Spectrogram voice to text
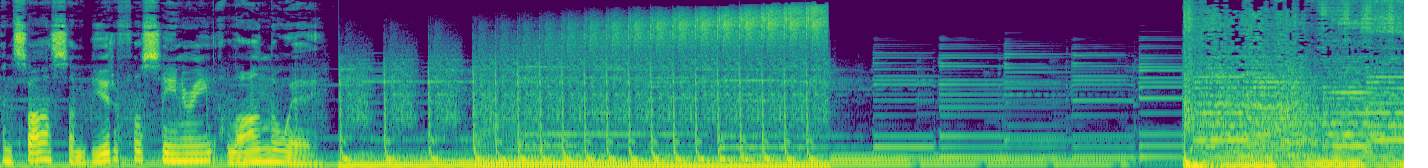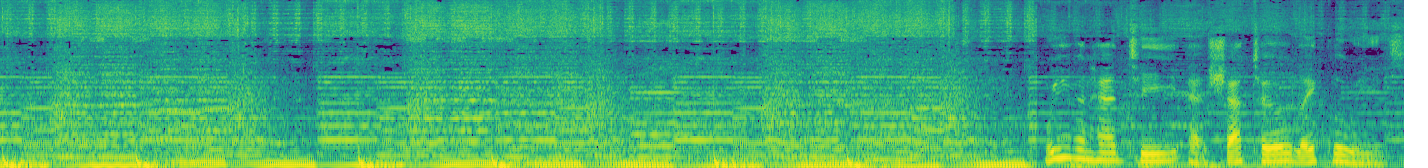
And saw some beautiful scenery along the way. We even had tea at Chateau Lake Louise.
